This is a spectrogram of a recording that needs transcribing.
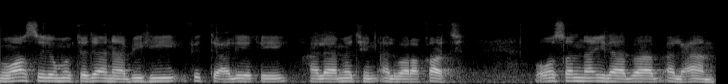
نواصل مبتدأنا به في التعليق على متن الورقات ووصلنا إلى باب العام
